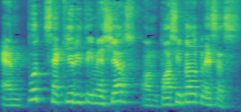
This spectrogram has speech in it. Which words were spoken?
and put security measures on possible places.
